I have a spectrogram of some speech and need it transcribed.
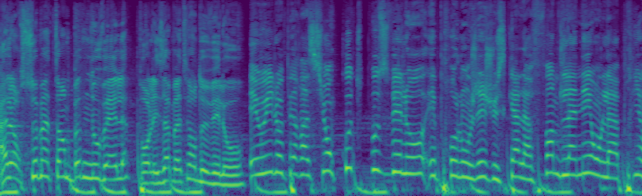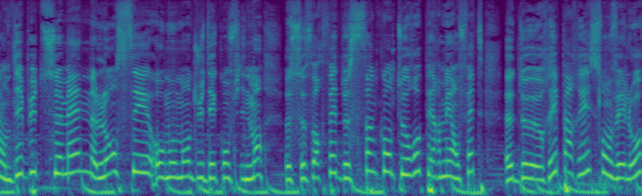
Alors ce matin, bonne nouvelle pour les amateurs de vélo. Et oui, l'opération Coup de pouce vélo est prolongée jusqu'à la fin de l'année. On l'a appris en début de semaine. Lancé au moment du déconfinement, ce forfait de 50 euros permet en fait de réparer son vélo.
